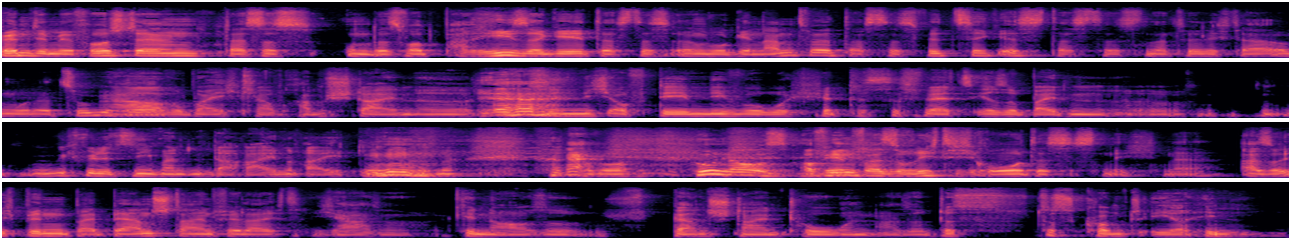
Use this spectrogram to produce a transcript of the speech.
Könnt ihr mir vorstellen, dass es um das Wort Pariser geht, dass das irgendwo genannt wird, dass das witzig ist, dass das natürlich da irgendwo dazugehört? Ja, wobei ich glaube, Rammstein äh, sind nicht auf dem Niveau. Ich hätte, das, das wäre jetzt eher so bei den. Äh, ich will jetzt niemanden da reinreiten. aber Who knows? Auf jeden Fall so richtig rot ist es nicht. Ne? Also ich bin bei Bernstein vielleicht. ja, so, genau, so Bernsteinton. Also das, das kommt eher hin.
